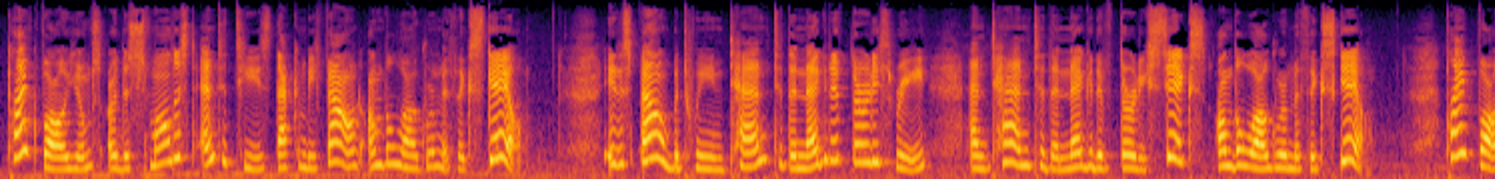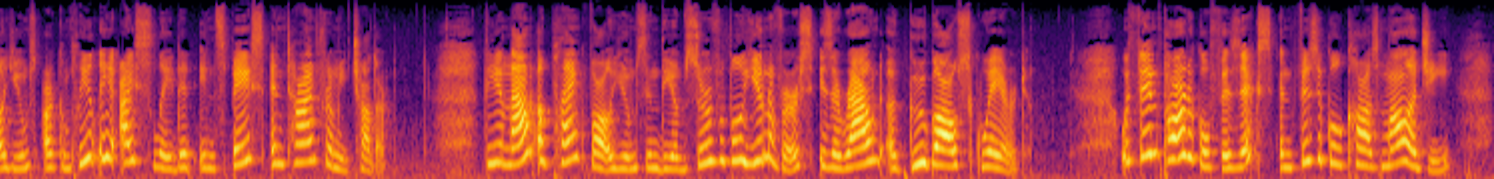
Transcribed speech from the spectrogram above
Planck volumes are the smallest entities that can be found on the logarithmic scale. It is found between 10 to the negative 33 and 10 to the negative 36 on the logarithmic scale. Planck volumes are completely isolated in space and time from each other. The amount of Planck volumes in the observable universe is around a googol squared. Within particle physics and physical cosmology,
